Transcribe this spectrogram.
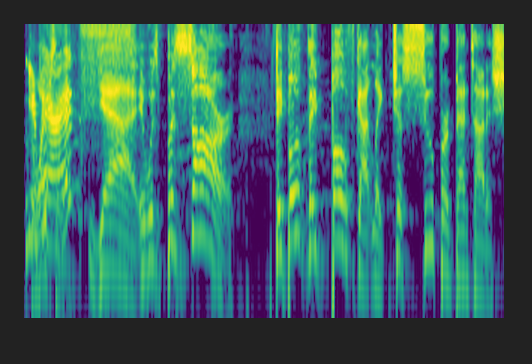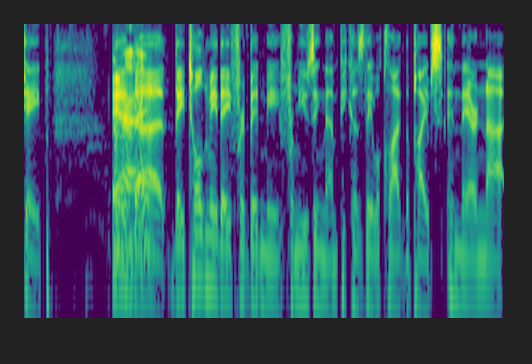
Your wipes I got. parents? Yeah, it was bizarre. They both they both got like just super bent out of shape. And Okay. uh, they told me they forbid me from using them because they will clog the pipes and they're not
